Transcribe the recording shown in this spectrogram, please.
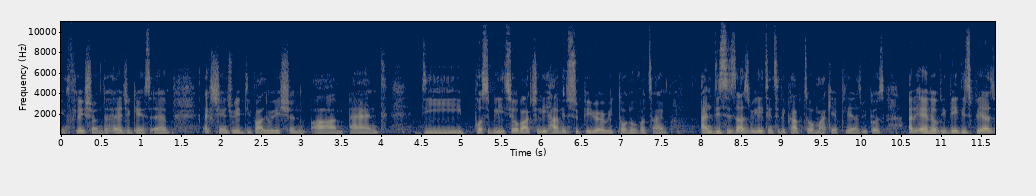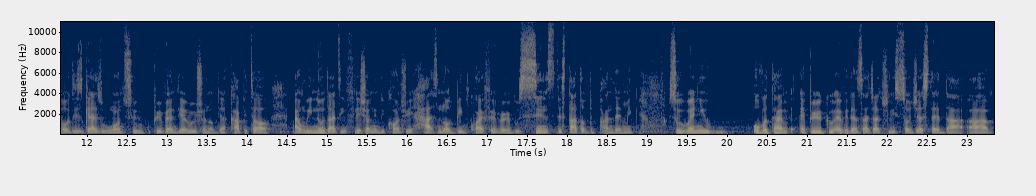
inflation, the hedge against um, exchange rate devaluation, and the possibility of actually having superior return over time. And this is as relating to the capital market players because at the end of the day, these players or these guys will want to prevent the erosion of their capital. And we know that inflation in the country has not been quite favorable since the start of the pandemic. So when you, over time, empirical evidence has actually suggested that um,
